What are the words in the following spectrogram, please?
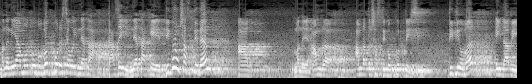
মানে নিয়ামত উপভোগ করেছে ওই নেতা। কাজেই নেতাকে দ্বিগুণ শাস্তি দেন, আর মানে আমরা আমরা তো শাস্তি ভোগ করতেইছি তৃতীয়বার এই দাবি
